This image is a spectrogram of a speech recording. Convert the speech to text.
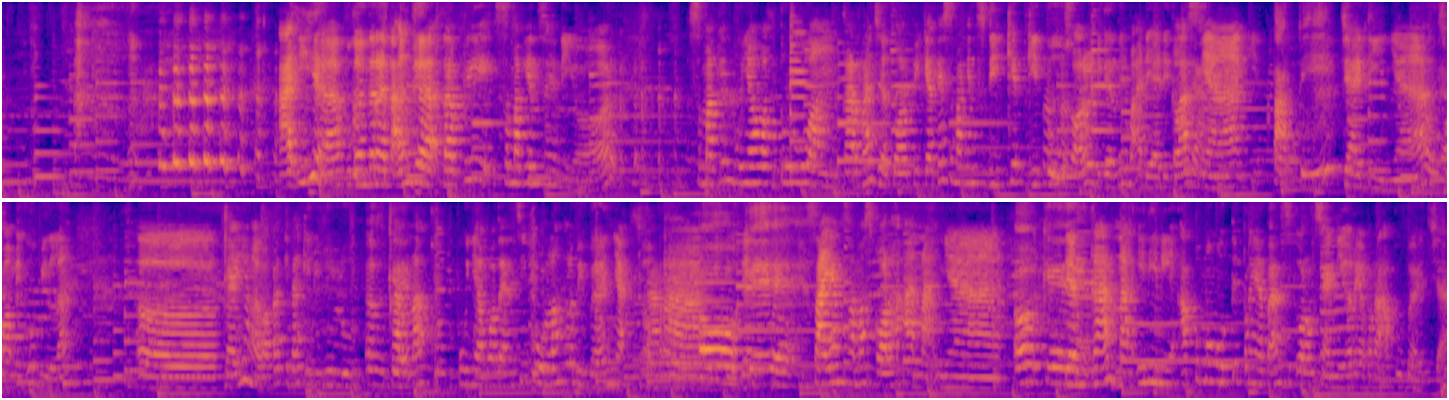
ah iya bukan ternyata enggak. Tapi semakin senior semakin punya waktu luang karena jadwal piketnya semakin sedikit gitu Mhm. soalnya diganti sama adik-adik kelasnya gitu Tapi jadinya Enggak. suamiku bilang eh kayaknya nggak apa-apa kita gini dulu oke. karena punya potensi pulang lebih banyak sekarang Oke. gitu. dan sayang sama sekolah anaknya Oke. dan nah ini nih aku mengutip pernyataan psikolog senior yang pernah aku baca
